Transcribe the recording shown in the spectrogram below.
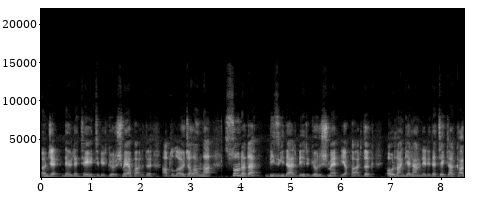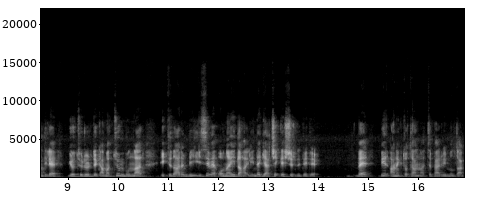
Önce devlet heyeti bir görüşme yapardı Abdullah Öcalan'la. Sonra da biz gider bir görüşme yapardık. Oradan gelenleri de tekrar Kandil'e götürürdük. Ama tüm bunlar iktidarın bilgisi ve onayı dahilinde gerçekleştirdi dedi. Ve bir anekdot anlattı Pervin Buldan.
